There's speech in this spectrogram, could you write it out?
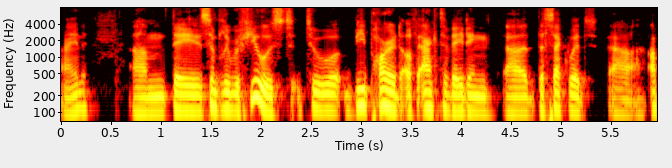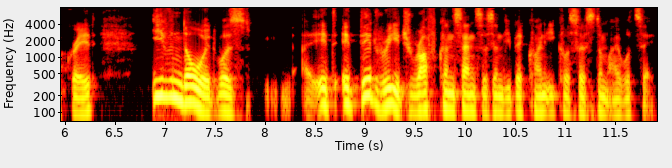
Right? Um, they simply refused to be part of activating uh, the SegWit uh, upgrade, even though it was it it did reach rough consensus in the Bitcoin ecosystem. I would say.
